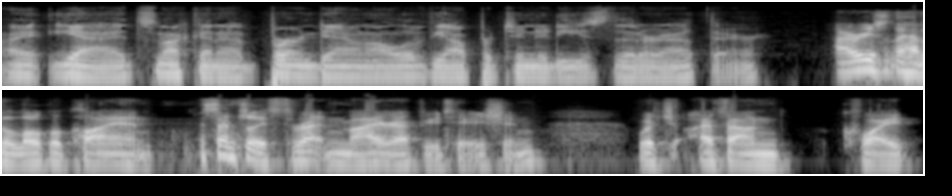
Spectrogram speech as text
I yeah, it's not going to burn down all of the opportunities that are out there. I recently had a local client essentially threaten my reputation, which I found quite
